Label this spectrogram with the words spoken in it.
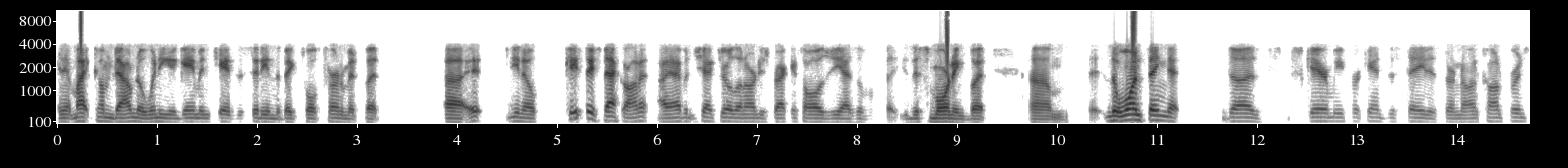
And it might come down to winning a game in Kansas City in the Big 12 tournament, but uh, it, you know, K State's back on it. I haven't checked Joe Lunardi's bracketology as of this morning, but um, the one thing that does scare me for Kansas State is their non-conference.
